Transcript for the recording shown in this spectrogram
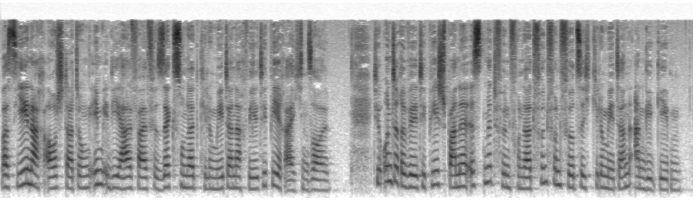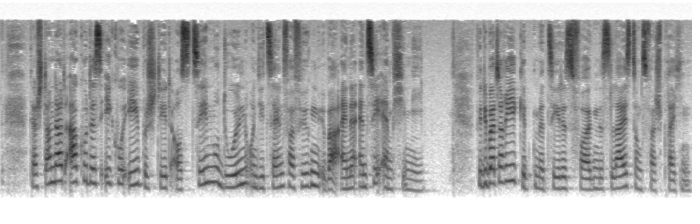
was je nach Ausstattung im Idealfall für 600 Kilometer nach WLTP reichen soll. Die untere WLTP-Spanne ist mit 545 Kilometern angegeben. Der Standardakku des EcoE besteht aus zehn Modulen und die Zellen verfügen über eine NCM-Chemie. Für die Batterie gibt Mercedes folgendes Leistungsversprechen.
